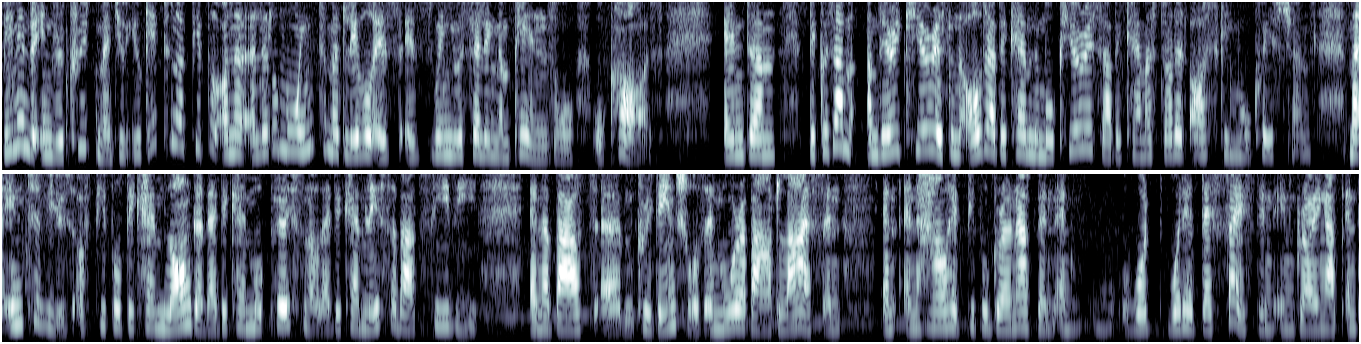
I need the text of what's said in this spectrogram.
been in, in recruitment, you, you get to know people on a, a little more intimate level as, as when you were selling them pens or, or cars. And um, because I'm, I'm very curious, and the older I became, the more curious I became, I started asking more questions. My interviews of people became longer, they became more personal, they became less about CV and about um, credentials and more about life and, and, and how had people grown up and, and what, what had they faced in, in growing up. And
